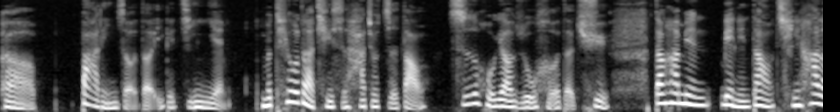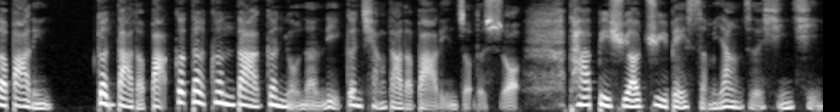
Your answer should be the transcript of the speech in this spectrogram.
呃霸凌者的一个经验，Matilda 其实他就知道之后要如何的去，当他面面临到其他的霸凌更大的霸更更更大更有能力更强大的霸凌者的时候，他必须要具备什么样子的心情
